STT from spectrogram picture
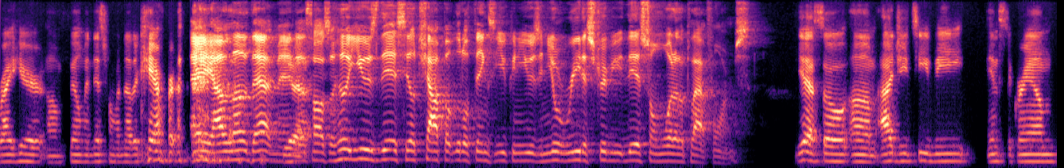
right here um, filming this from another camera. hey, I love that, man. Yeah. That's awesome. He'll use this. He'll chop up little things that you can use, and you'll redistribute this on what other platforms? Yeah, so um, IGTV, Instagram,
